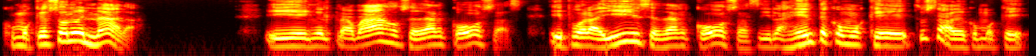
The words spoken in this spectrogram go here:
como que eso no es nada. Y en el trabajo se dan cosas, y por allí se dan cosas, y la gente como que, tú sabes, como que,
